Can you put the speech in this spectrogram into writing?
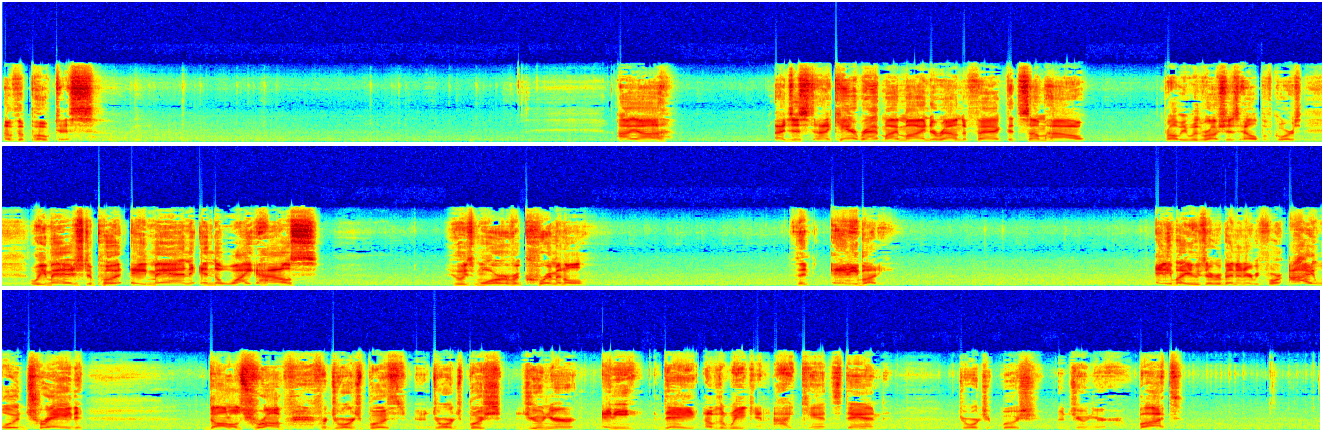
of the POTUS. I, uh, I just, I can't wrap my mind around the fact that somehow, probably with Russia's help, of course, we managed to put a man in the White House who is more of a criminal than anybody. Anybody who's ever been in there before. I would trade Donald Trump for George Bush, George Bush Jr. any day of the week, and I can't stand George Bush Jr. But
